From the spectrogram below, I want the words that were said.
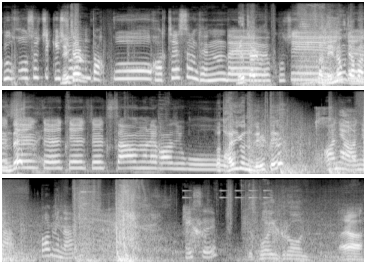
그거 솔직히 내 잘- 쇼문 닫고 같이 했으면 됐는데 내 잘- 왜 굳이 나 네명 잡았는데? 뜰뜰뜰뜰 싸움을 해가지고 나 다 이겼는데 1대? 아니야 아니야 껌이나 에이스 나야.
